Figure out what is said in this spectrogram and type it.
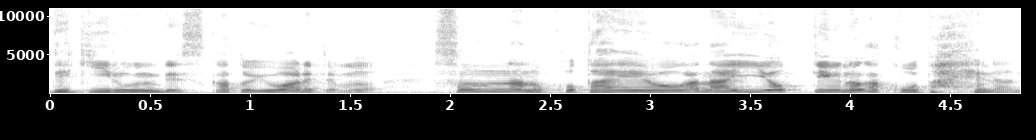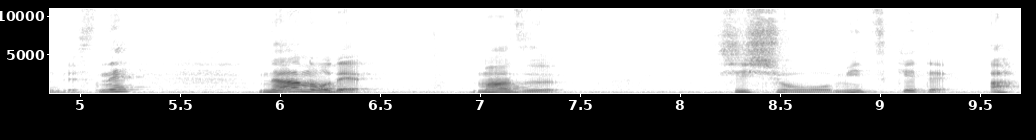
できるんですかと言われても、そんなの答えようがないよっていうのが答えなんですね。なので、まず、師匠を見つけてあ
